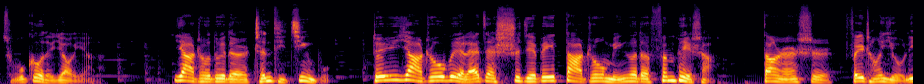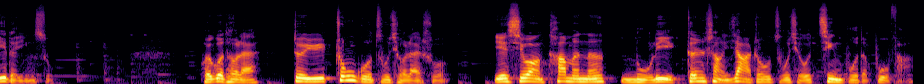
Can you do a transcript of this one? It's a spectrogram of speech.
足够的耀眼了。亚洲队的整体进步，对于亚洲未来在世界杯大洲名额的分配上，当然是非常有利的因素。回过头来。对于中国足球来说，也希望他们能努力跟上亚洲足球进步的步伐，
